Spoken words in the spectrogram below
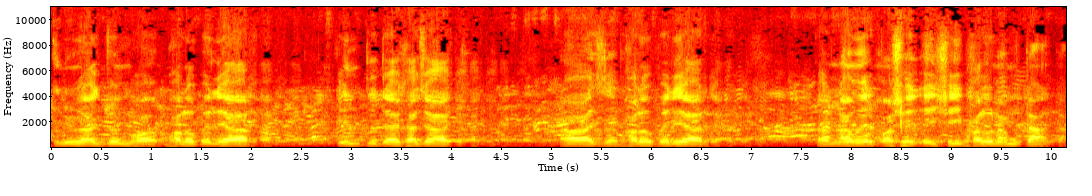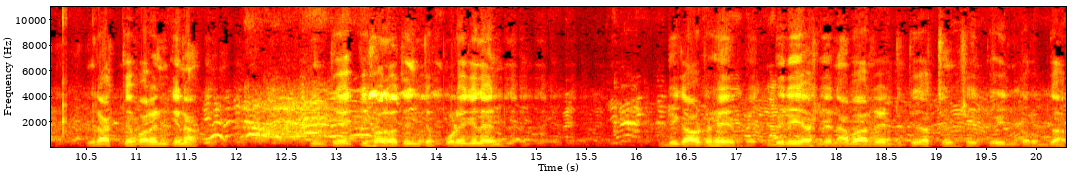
তিনিও একজন ভালো প্লেয়ার কিন্তু দেখা যাক, আজ ভালো প্লেয়ার তার নামের পাশে এই সেই ভালো নামটা রাখতে পারেন কিনা। কিন্তু কি হলো? তিনি তো পড়ে গেলেন। ডিগ আউট হয়ে বেরিয়ে আসলেন, আবার রেড দিতে যাচ্ছেন সেই তৈরি তরফদার।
